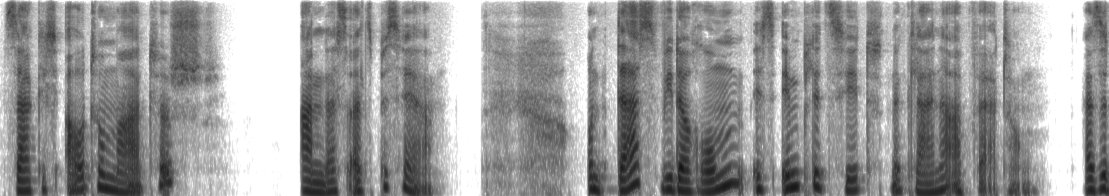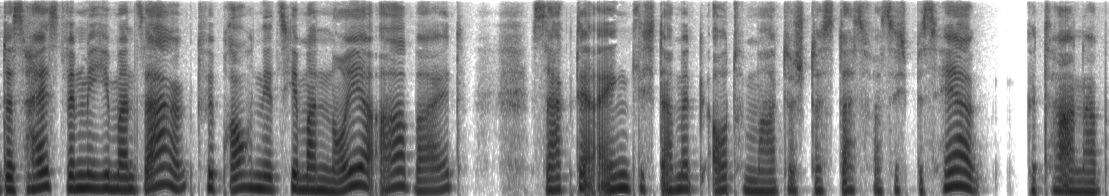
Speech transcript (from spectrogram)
sage ich automatisch anders als bisher. Und das wiederum ist implizit eine kleine Abwertung. Also das heißt, wenn mir jemand sagt, wir brauchen jetzt hier mal neue Arbeit, sagt er eigentlich damit automatisch, dass das, was ich bisher getan habe,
